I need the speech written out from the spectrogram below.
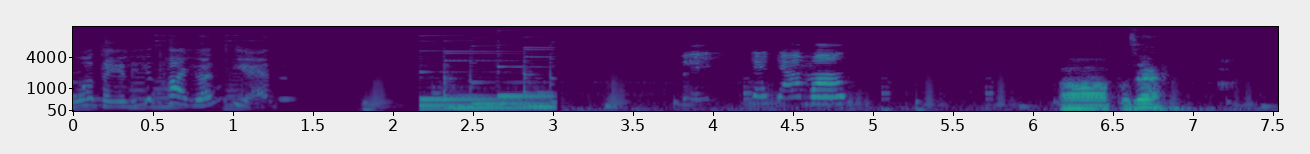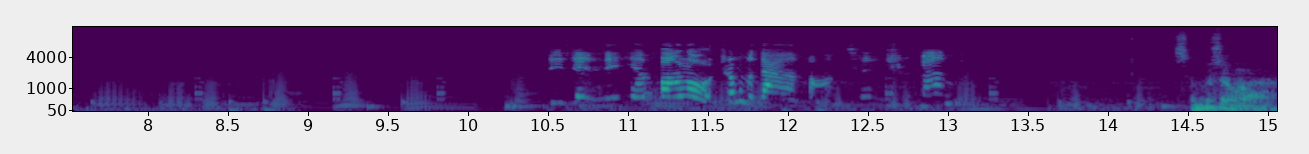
我得离她远点。喂，在家吗？啊，不在。谢谢你那天帮了我这么大的忙，请你吃饭吧。什么时候啊？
